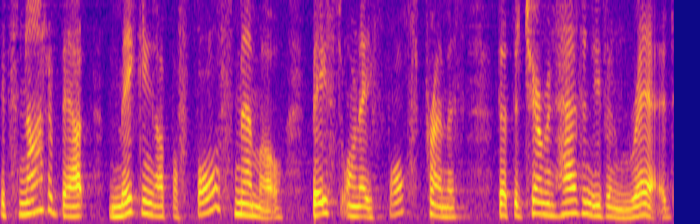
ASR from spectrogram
It's not about making up a false memo based on a false premise that the chairman hasn't even read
